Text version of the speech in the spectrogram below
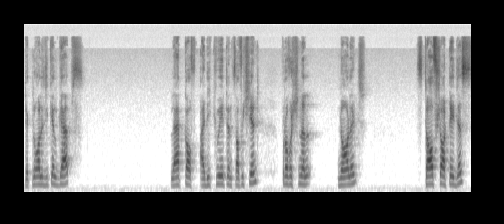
technological gaps, lack of adequate and sufficient professional knowledge, staff shortages,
